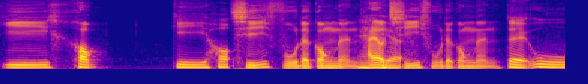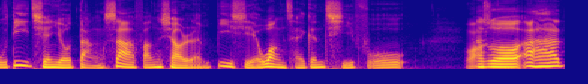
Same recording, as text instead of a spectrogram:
祈福起好。祈福的功能，哎还有祈福的功能。对，五帝前有挡煞、防小人、辟邪、旺财跟祈福。他说啊，他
